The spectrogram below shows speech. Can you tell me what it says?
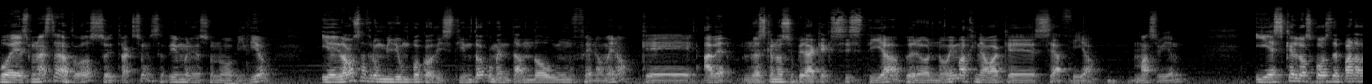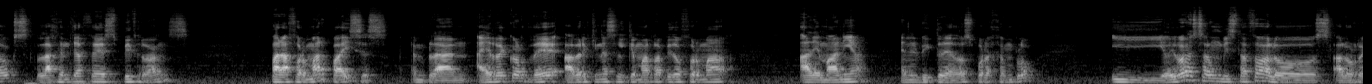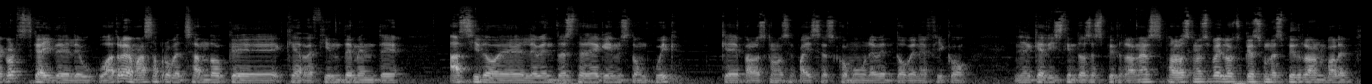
Pues buenas tardes a todos, soy Traxion, sed bienvenidos a un nuevo vídeo. Y hoy vamos a hacer un vídeo un poco distinto comentando un fenómeno que, a ver, no es que no supiera que existía, pero no me imaginaba que se hacía, más bien. Y es que en los juegos de Paradox la gente hace speedruns para formar países. En plan, hay récord de a ver quién es el que más rápido forma Alemania en el Victoria 2, por ejemplo. Y hoy vamos a echar un vistazo a los, a los récords que hay del EU4, además aprovechando que, que recientemente ha sido el evento este de Games Done Quick, que para los que no lo sepáis es como un evento benéfico en el que distintos speedrunners, para los que no sepáis lo que es un speedrun, ¿vale?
